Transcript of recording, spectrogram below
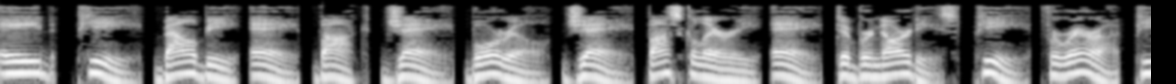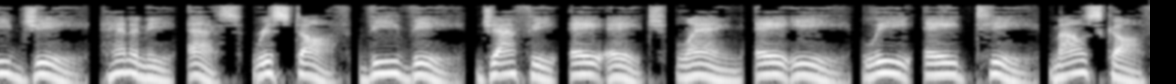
Ade, P., Balbi, A., Bock, J., Borrill, J., Boscaleri, A., de Bernardis, P., Ferreira, P. G., Hanany, S., Hristov, V. V., Jaffe, A. H., Lange, A. E., Lee, A. T., Mauskopf,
